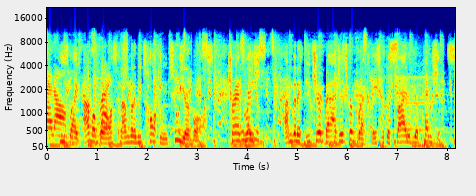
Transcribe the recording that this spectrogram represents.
And um, He's like, I'm a right. boss, and I'm gonna be talking to your boss. Translation: I'm gonna eat your badges for breakfast with the side of your pensions.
